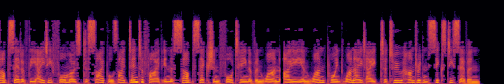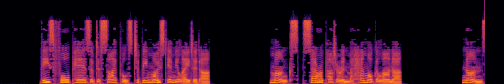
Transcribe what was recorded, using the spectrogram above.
subset of the 80 foremost disciples identified in the sub-section 14 of AN 1 i.e. AN 1.188 to 267. These four pairs of disciples to be most emulated are monks, Sariputta and Mahamoggallana nuns,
